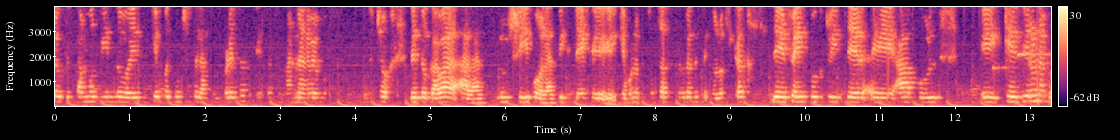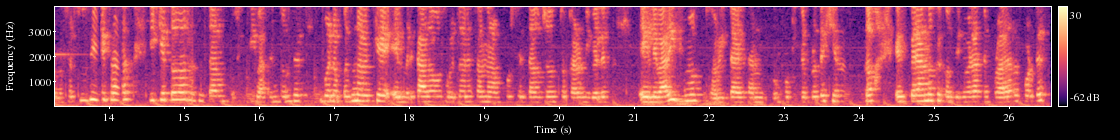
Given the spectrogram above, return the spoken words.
lo que estamos viendo es que pues muchas de las empresas esta semana vemos de hecho le tocaba a las blue chip o a las big tech, que, bueno, que son todas estas grandes tecnológicas de Facebook, Twitter, eh, Apple, eh, que dieron a conocer sus cifras y que todas resultaron positivas. Entonces, bueno, pues una vez que el mercado, sobre todo el Standard Poor's el Dow Jones tocaron niveles elevadísimos, pues ahorita están un poquito protegiendo, esperando que continúe la temporada de reportes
